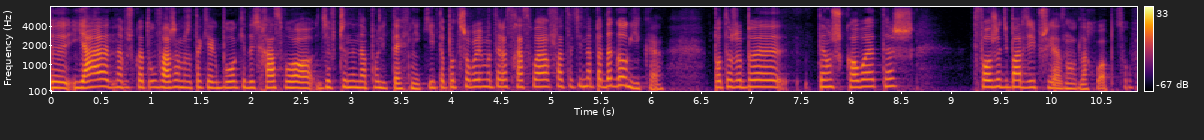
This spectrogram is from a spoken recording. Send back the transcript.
y, ja na przykład uważam, że tak jak było kiedyś hasło dziewczyny na politechniki, to potrzebujemy teraz hasła faceci na pedagogikę. Po to, żeby tę szkołę też tworzyć bardziej przyjazną dla chłopców.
